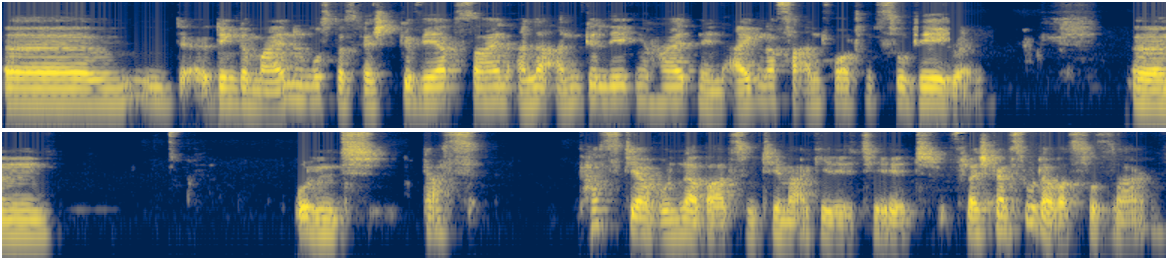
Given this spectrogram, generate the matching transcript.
den Gemeinden muss das Recht gewährt sein, alle Angelegenheiten in eigener Verantwortung zu regeln. Ähm, und das passt ja wunderbar zum Thema Agilität. Vielleicht kannst du da was zu sagen.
